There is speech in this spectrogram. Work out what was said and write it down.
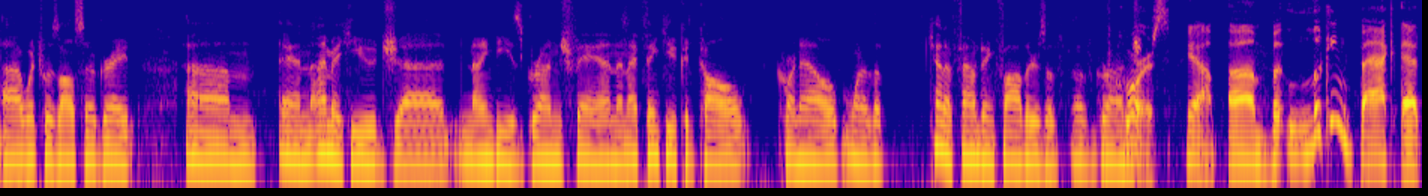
uh, which was also great. Um, and I'm a huge uh, 90s grunge fan, and I think you could call Cornell one of the kind of founding fathers of, of grunge. Of course, yeah. Um, but looking back at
